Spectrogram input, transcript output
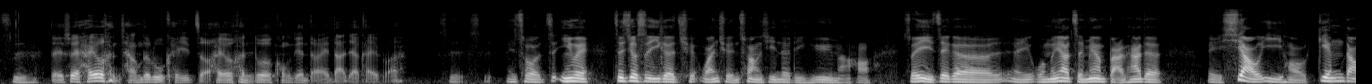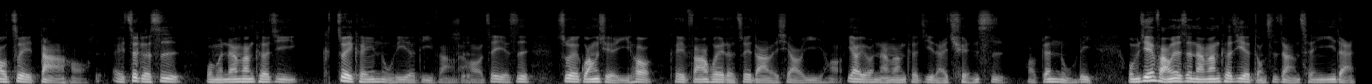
是 对，所以还有很长的路可以走，还有很多的空间等待大家开发。是是，没错，这因为这就是一个全完全创新的领域嘛，哈，所以这个诶，我们要怎么样把它的诶效益哈跟到最大哈？诶，这个是我们南方科技最可以努力的地方了哈，这也是数位光学以后可以发挥的最大的效益哈，要由南方科技来诠释哦跟努力。我们今天访问的是南方科技的董事长陈依兰。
